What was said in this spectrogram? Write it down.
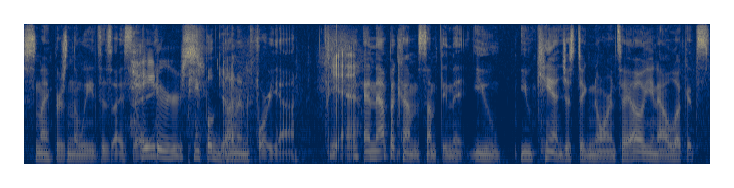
snipers in the weeds, as I say. Haters. People gunning for you. Yeah. And that becomes something that you you can't just ignore and say, "Oh, you know, look, it's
